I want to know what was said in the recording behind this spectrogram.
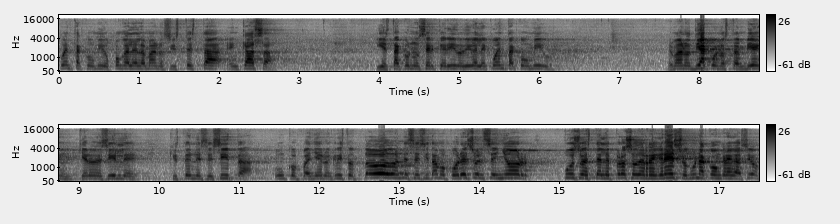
Cuenta conmigo, póngale la mano. Si usted está en casa y está con un ser querido, dígale, cuenta conmigo. Hermanos diáconos también, quiero decirle que usted necesita un compañero en Cristo. Todos necesitamos. Por eso el Señor puso a este leproso de regreso en una congregación.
